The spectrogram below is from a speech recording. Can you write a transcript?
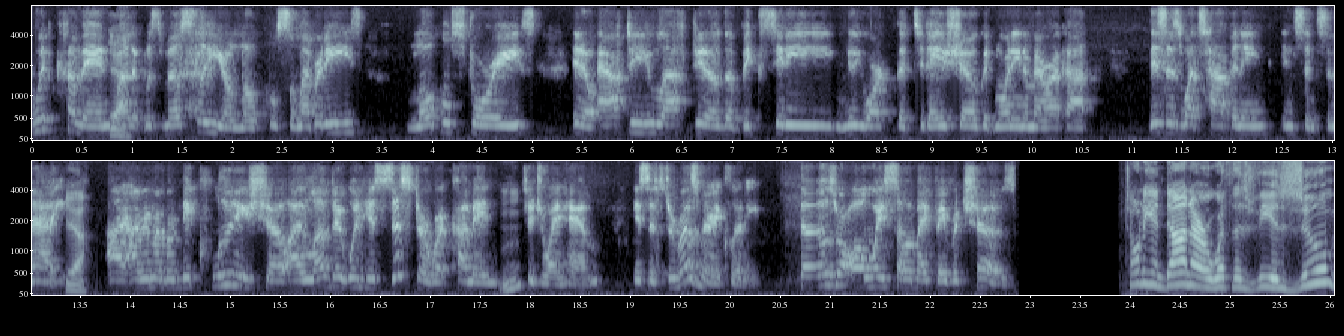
would come in, Yeah. but it was mostly your local celebrities, local stories. You know, after you left, you know, the big city, New York, the Today Show, Good Morning America, this is what's happening in Cincinnati. Yeah. I, I remember Nick Clooney's show. I loved it when his sister would come in Mhm. to join him, his sister Rosemary Clooney. Those were always some of my favorite shows. Tony and Donna are with us via Zoom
